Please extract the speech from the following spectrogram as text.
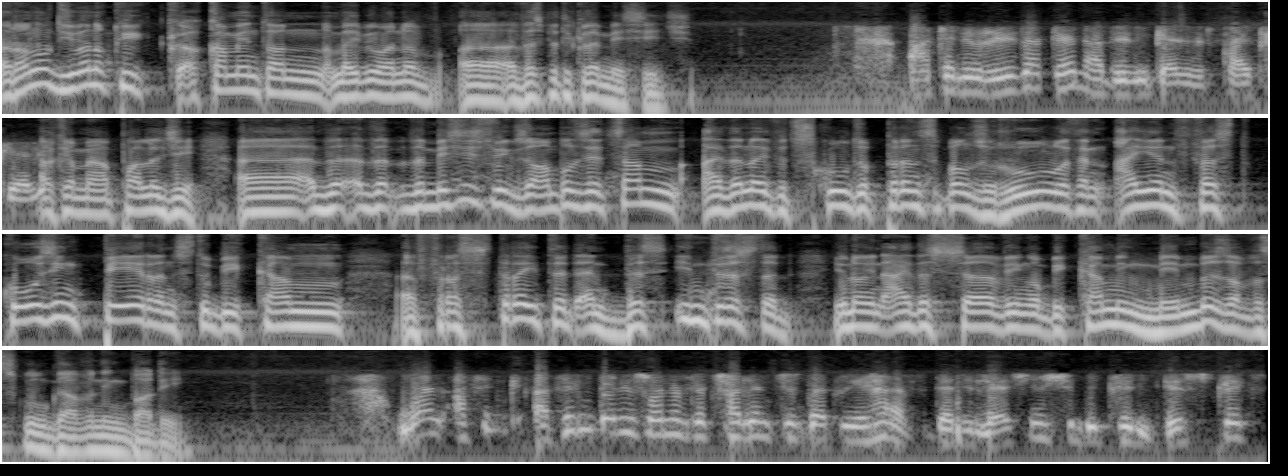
Ronald, do you want a quick uh, comment on maybe one of uh, this particular message? Uh, can you read that again? I didn't get it quite clearly. Okay, my apology. Uh, the, the the message, for example, is that some I don't know if it's schools or principals rule with an iron fist, causing parents to become uh, frustrated and disinterested, you know, in either serving or becoming members of the school governing body. Well, I think I think that is one of the challenges that we have: the relationship between districts,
